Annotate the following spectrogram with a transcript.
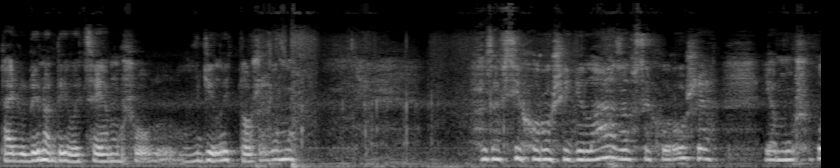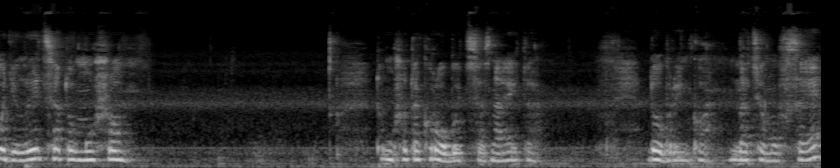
Та людина дивиться, я мушу вділити теж йому. За всі хороші діла, за все хороше я мушу поділитися, тому що, тому що так робиться, знаєте. Добренько. На цьому все.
